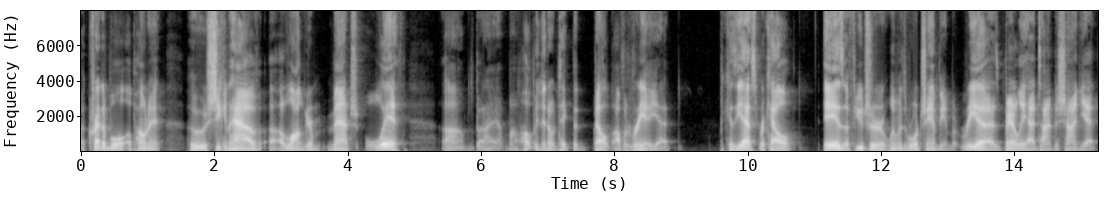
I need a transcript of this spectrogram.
a credible opponent who she can have a, longer match with. Um, but I, am hoping they don't take the belt off of Rhea yet, because yes, Raquel is a future women's world champion, but Rhea has barely had time to shine yet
